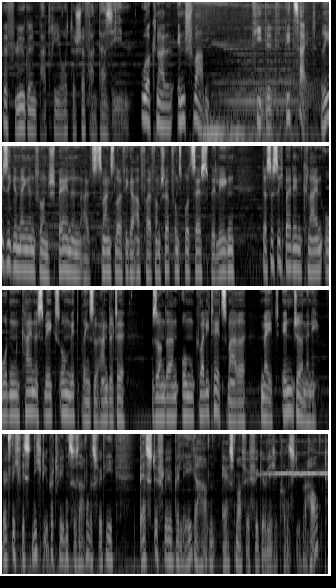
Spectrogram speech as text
beflügeln patriotische Fantasien. Urknall in Schwaben. Titelt die Zeit. Riesige Mengen von Spänen als zwangsläufiger Abfall vom Schöpfungsprozess belegen, dass es sich bei den Kleinoden keineswegs um Mitbringsel handelte, sondern um Qualitätsware made in Germany. Wirklich ist nicht übertrieben zu sagen, dass wir die beste frühe Belege haben, erstmal für figürliche Kunst überhaupt,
